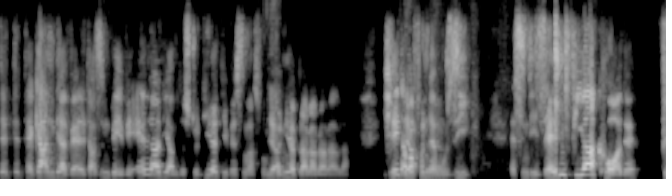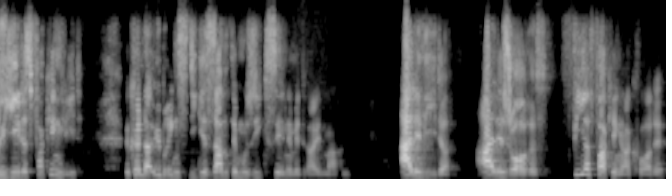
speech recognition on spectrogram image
der, der, Gang der Welt. Da sind BWLer, die haben das studiert, die wissen, was funktioniert, bla bla bla bla. Ich rede aber von der Musik. Es sind dieselben vier Akkorde für jedes fucking Lied. Wir können da übrigens die gesamte Musikszene mit reinmachen. Alle Lieder, alle Genres, vier fucking Akkorde.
